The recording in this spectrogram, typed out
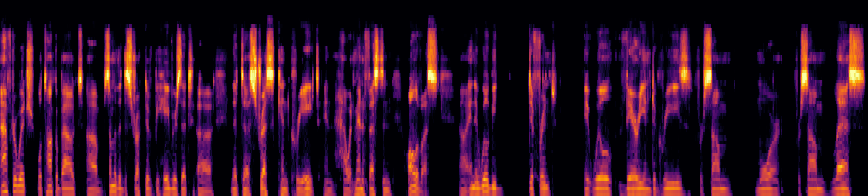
after which we'll talk about um, some of the destructive behaviors that uh, that uh, stress can create and how it manifests in all of us. Uh, and it will be different. It will vary in degrees for some more, for some less.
